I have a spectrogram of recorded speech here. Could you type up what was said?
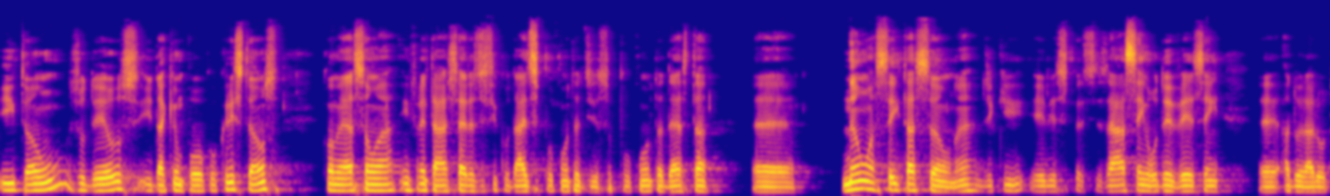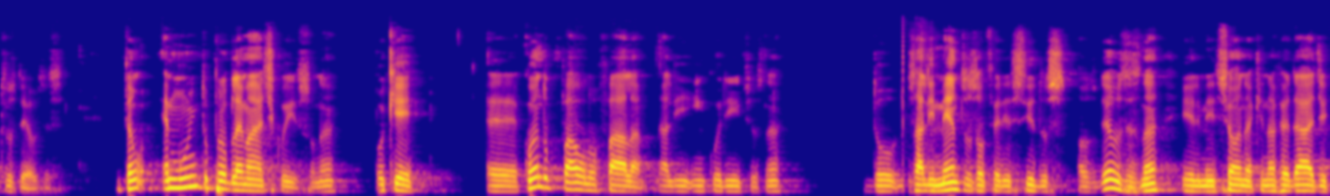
Então, judeus e daqui um pouco cristãos começam a enfrentar sérias dificuldades por conta disso, por conta desta é, não aceitação né, de que eles precisassem ou devessem é, adorar outros deuses. Então, é muito problemático isso, né? porque é, quando Paulo fala ali em Coríntios né, do, dos alimentos oferecidos aos deuses, né, ele menciona que, na verdade,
